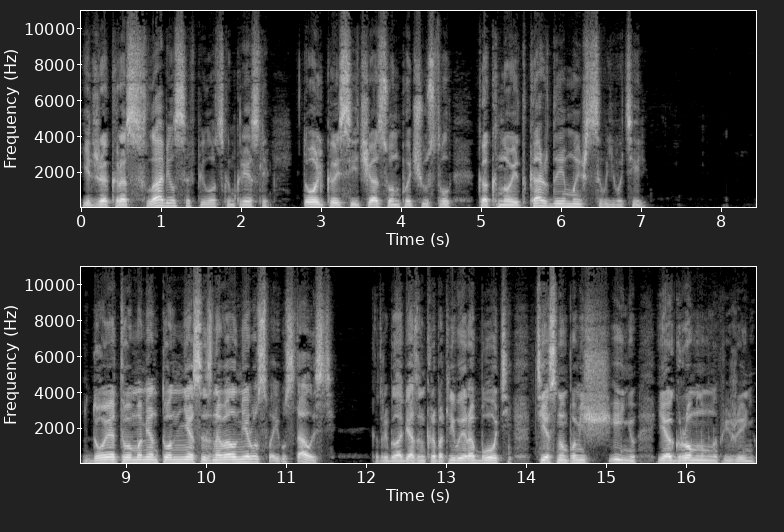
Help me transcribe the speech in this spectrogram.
и Джек расслабился в пилотском кресле. Только сейчас он почувствовал, как ноет каждая мышца в его теле. До этого момента он не осознавал меру своей усталости который был обязан кропотливой работе, тесному помещению и огромному напряжению.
